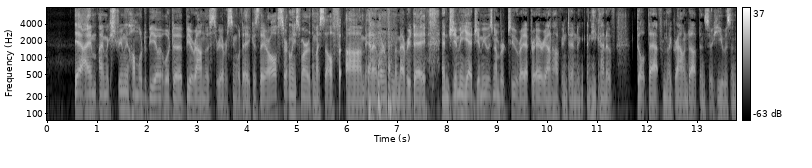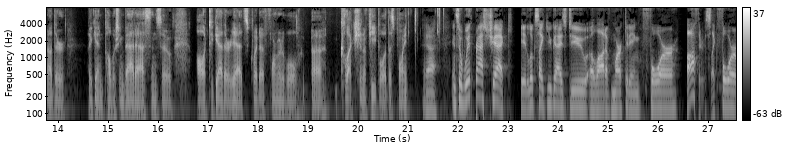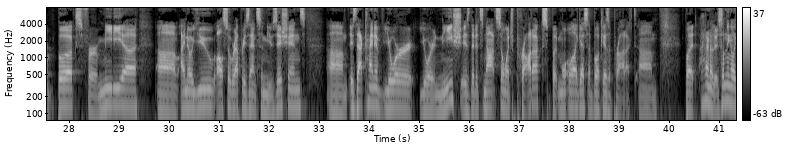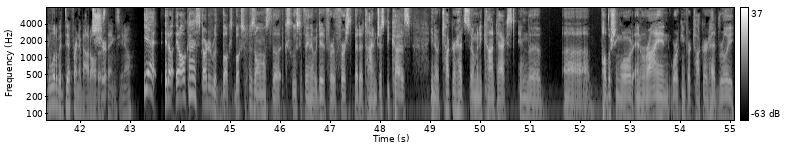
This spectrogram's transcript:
Yeah, I'm I'm extremely humbled to be able to be around those three every single day because they are all certainly smarter than myself, um, and I learn from them every day. And Jimmy, yeah, Jimmy was number two right after Arianna Huffington, and he kind of built that from the ground up, and so he was another again publishing badass. And so all together, yeah, it's quite a formidable uh, collection of people at this point. Yeah. And so with Brass Check, it looks like you guys do a lot of marketing for authors, like for books, for media. Um, I know you also represent some musicians. Um, is that kind of your your niche? Is that it's not so much products, but more? Well, I guess a book is a product. Um, but I don't know. There's something like a little bit different about all Sure. those things, you know? Yeah, it all- it all kind of started with books. Books was almost the exclusive thing that we did for the first bit of time, just because you know Tucker had so many contacts in the uh, publishing world, and Ryan working for Tucker had really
